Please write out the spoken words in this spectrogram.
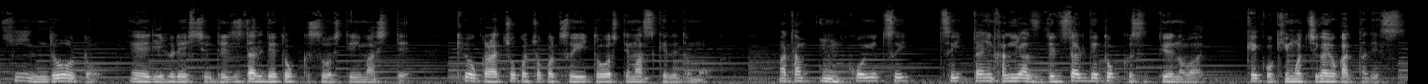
金、土と、えー、リフレッシュ、デジタルデトックスをしていまして、今日からちょこちょこツイートをしてますけれども、また、うん、こういうツイツイッターに限らずデジタルデトックスっていうのは結構気持ちが良かったです。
